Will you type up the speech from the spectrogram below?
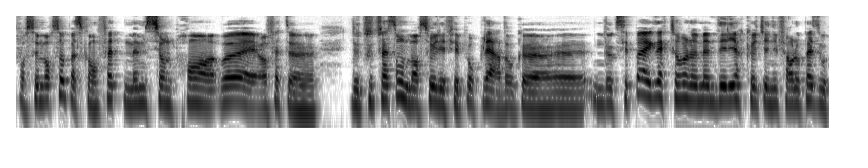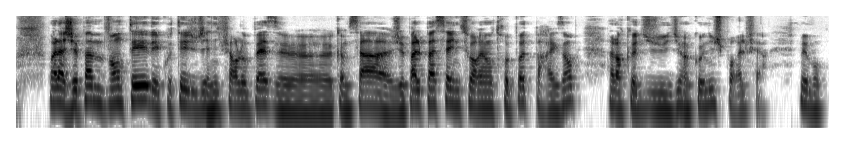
pour ce morceau parce qu'en fait, même si on le prend, ouais, en fait, euh, de toute façon, le morceau il est fait pour plaire, donc, euh, donc c'est pas exactement le même délire que Jennifer Lopez où, voilà, je vais pas me vanter d'écouter du Jennifer Lopez euh, comme ça, je vais pas le passer à une soirée entre potes par exemple, alors que du, du inconnu je pourrais le faire. Mais bon,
